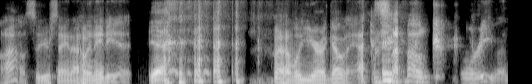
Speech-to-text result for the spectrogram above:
Wow. So you're saying I'm an idiot? Yeah. well, a year ago now. So we're even.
